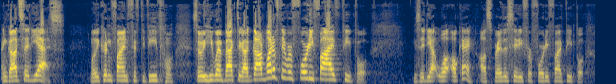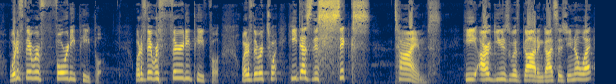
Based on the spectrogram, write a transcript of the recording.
And God said, yes. Well, he couldn't find 50 people. So he went back to God. God, what if there were 45 people? He said, Yeah, well, okay, I'll spare the city for 45 people. What if there were 40 people? What if there were 30 people? What if there were 20? He does this six times. He argues with God, and God says, You know what?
